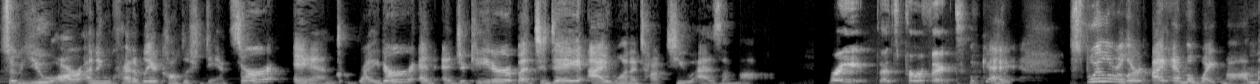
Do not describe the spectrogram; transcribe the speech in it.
So, you are an incredibly accomplished dancer and writer and educator, but today I want to talk to you as a mom. Great, that's perfect. Okay. Spoiler alert, I am a white mom,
